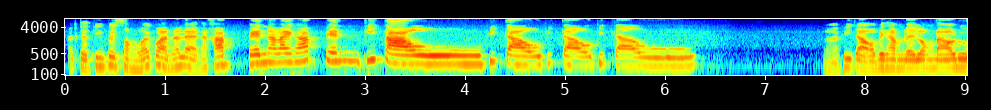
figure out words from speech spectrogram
อาจจะตีไป 200 กว่านั่นแหละนะครับ เป็นอะไรครับ เป็นพี่เตา พี่เตา พี่เตา พี่เตาอ่า พี่จะเอาไปทำอะไรลองเดาดู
